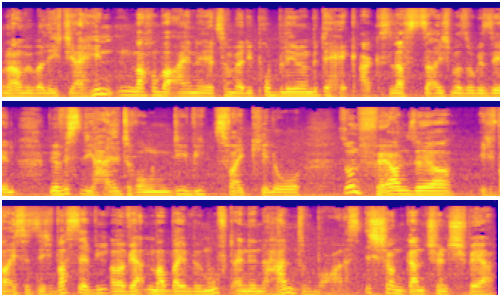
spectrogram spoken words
Und dann haben wir überlegt, ja, hinten machen wir eine. Jetzt haben wir die Probleme mit der Heckachslast, sage ich mal so gesehen. Wir wissen, die Halterung, die wiegt zwei Kilo. So ein Fernseher, ich weiß jetzt nicht, was der wiegt, aber wir hatten mal bei Bemoved einen in der Hand. Boah, das ist schon ganz schön schwer.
